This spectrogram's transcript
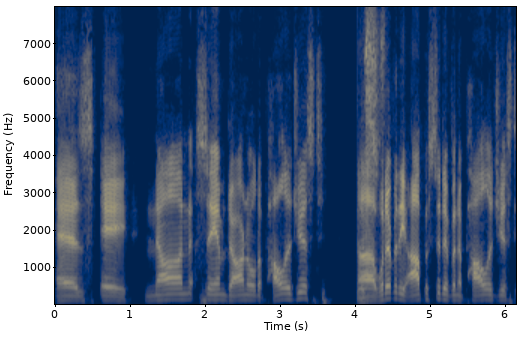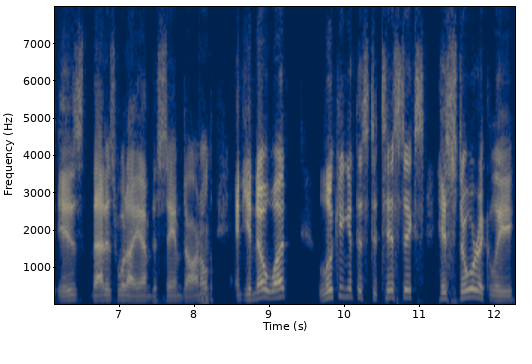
as a non Sam Darnold apologist. Uh, whatever the opposite of an apologist is, that is what I am to Sam Darnold. And you know what? Looking at the statistics, historically,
